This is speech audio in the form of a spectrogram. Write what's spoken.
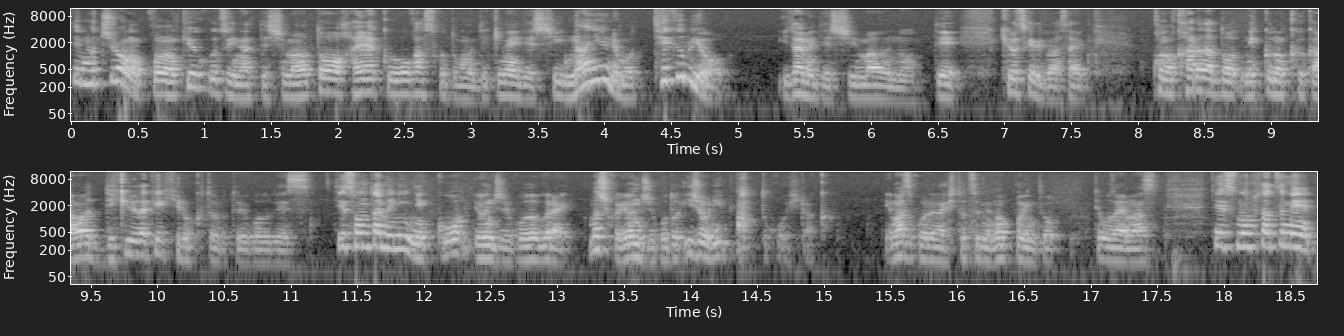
でもちろん、この窮屈になってしまうと、早く動かすこともできないですし、何よりも手首を痛めてしまうので、気をつけてください。この体とネックの空間はできるだけ広く取るということです。で、そのためにネックを45度ぐらい、もしくは45度以上にバッとこう開く。まずこれが1つ目のポイントでございます。で、その2つ目、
